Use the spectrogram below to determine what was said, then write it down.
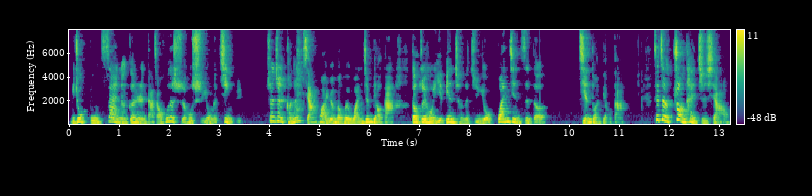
你就不再呢跟人打招呼的时候使用了敬语，甚至可能讲话原本会完整表达，到最后也变成了只有关键字的简短表达。在这个状态之下哦，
